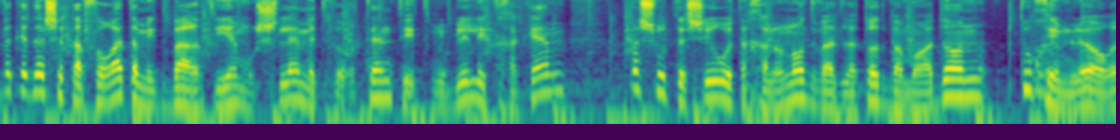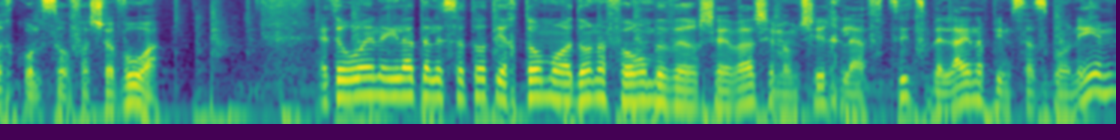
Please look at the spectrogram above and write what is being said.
וכדי שתפאורת המדבר תהיה מושלמת ואותנטית מבלי להתחכם, פשוט השאירו את החלונות והדלתות במועדון פתוחים לאורך כל סוף השבוע. את אירועי נעילת הלסתות יחתום מועדון הפורום בבאר שבע, שממשיך להפציץ בליינאפים ססגוניים,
